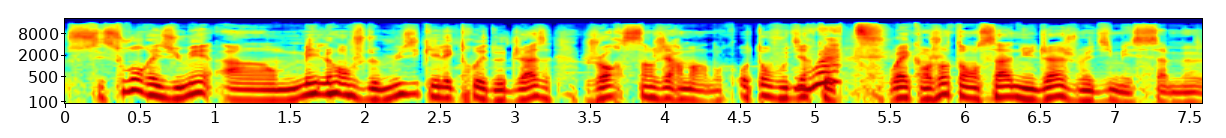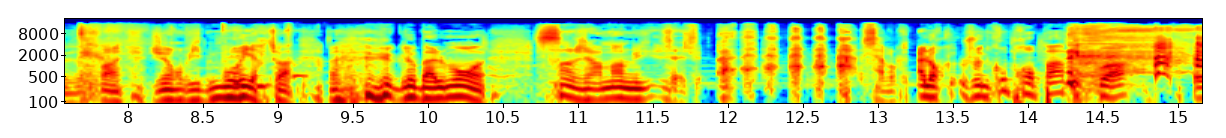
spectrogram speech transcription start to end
c'est souvent résumé à un mélange de musique électro et de jazz, genre Saint-Germain. Donc autant vous dire What? Que, ouais, quand j'entends ça, new jazz, je me dis mais ça me, enfin, j'ai envie de mourir, tu vois. Globalement, Saint-Germain, mu- je fais, ça alors que je ne comprends pas pourquoi, euh,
